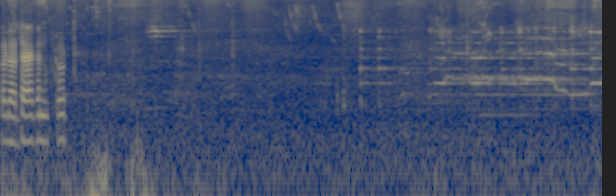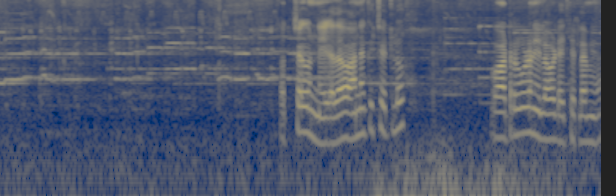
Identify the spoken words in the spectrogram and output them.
ఇక్కడ డ్రాగన్ ఫ్రూట్ పచ్చగా ఉన్నాయి కదా వానకి చెట్లు? వాటర్ కూడా నిలబడాయి చెట్ల మీద.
